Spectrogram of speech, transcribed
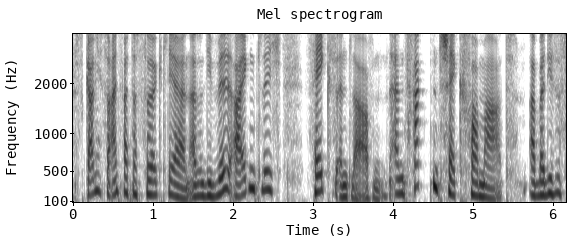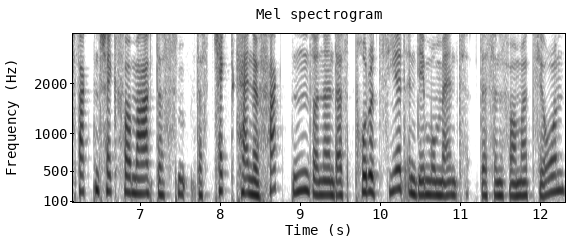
ist, gar nicht so einfach, das zu erklären. Also die will eigentlich Fakes entlarven. Ein Faktencheck-Format. Aber dieses Faktencheck-Format, das, das checkt keine Fakten, sondern das produziert in dem Moment Desinformation.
